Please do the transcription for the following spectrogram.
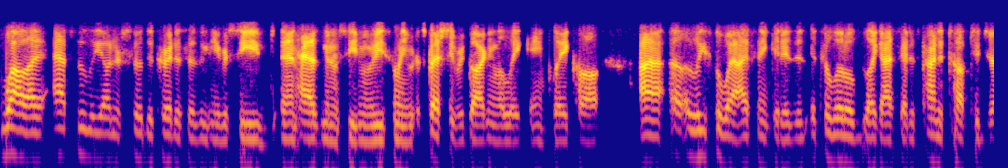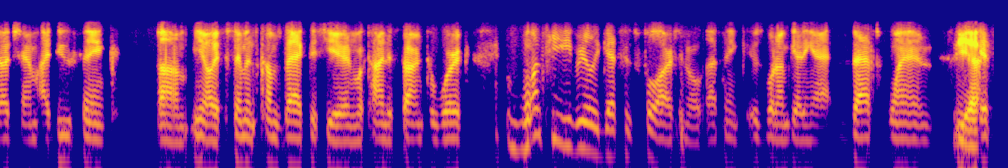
while I absolutely understood the criticism he received and has been receiving recently, especially regarding the late game play call, uh, at least the way I think it is, it, it's a little like I said, it's kind of tough to judge him. I do think, um, you know, if Simmons comes back this year and we're kind of starting to work, once he really gets his full arsenal, I think is what I'm getting at. That's when yeah. it's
